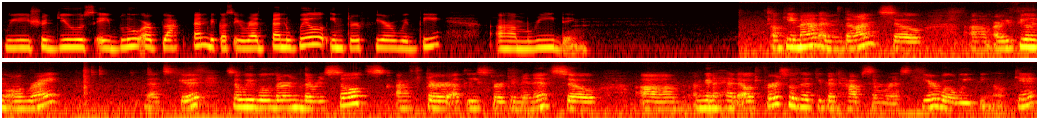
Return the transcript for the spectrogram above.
We should use a blue or black pen because a red pen will interfere with the um, reading. Okay, ma'am, I'm done. So, um, are you feeling all right? That's good. So, we will learn the results after at least 30 minutes. So, um, I'm going to head out first so that you can have some rest here while waiting, okay?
